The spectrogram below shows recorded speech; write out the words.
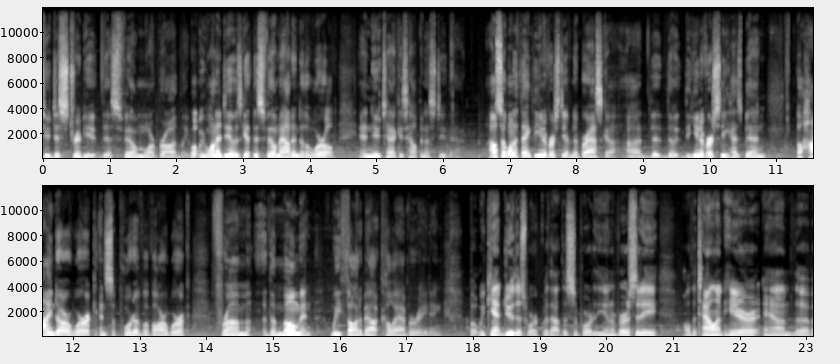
to distribute this film more broadly. What we want to do is get this film out into the world, and NUtech is helping us do that. I also want to thank the University of Nebraska. Uh, the, the, the university has been behind our work and supportive of our work from the moment we thought about collaborating. But we can't do this work without the support of the university, all the talent here, and the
